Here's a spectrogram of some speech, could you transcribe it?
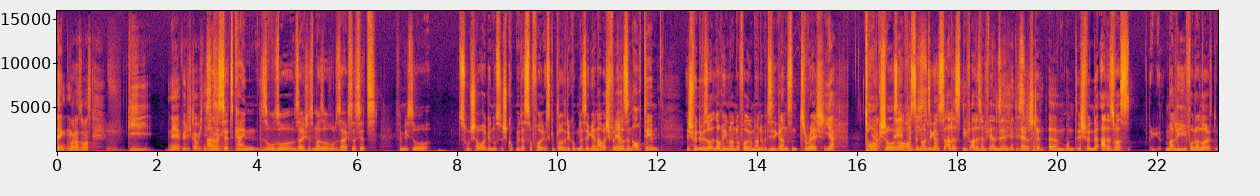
denken oder sowas, die. Nee, würde ich glaube ich nicht Also es ist sagen. jetzt kein so, so, sag ich es mal so, wo du sagst, das ist jetzt für mich so Zuschauergenuss. Ich gucke mir das so voll. Es gibt Leute, die gucken das ja gerne. Aber ich finde, Ja. das sind auch Themen. Ich finde, wir sollten auch irgendwann eine Folge machen über diese ganzen Trash. Ja, Talkshows, Ja, ey, auch aus den ich 90ern. super. Das ist alles, lief alles im Fernsehen. Ja, das stimmt. Ähm, und ich finde, alles, was mal lief oder läuft,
